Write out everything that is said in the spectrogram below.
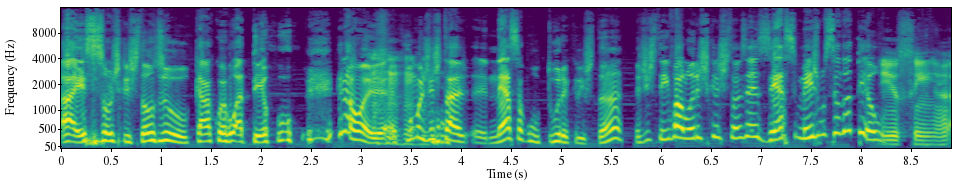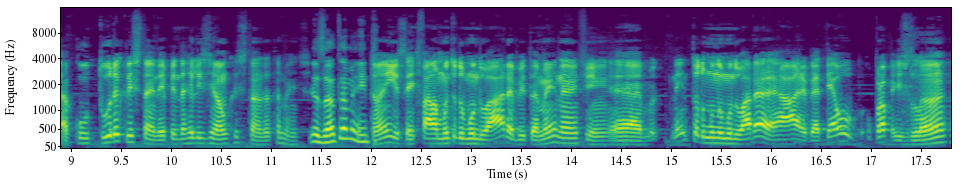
ah, esses são os cristãos, o Caco é o ateu. Não, é, como a gente tá é, nessa cultura cristã, a gente tem valores cristãos e exerce mesmo sendo ateu. Isso, sim. A cultura cristã, independe da religião cristã, exatamente. Exatamente. Então é isso. A gente fala muito do mundo árabe também, né? Enfim, é, nem todo mundo no mundo árabe é árabe. Até o, o próprio Islã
